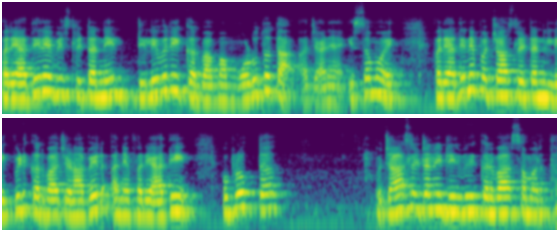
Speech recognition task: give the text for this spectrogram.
ફરિયાદીને વીસ લીટરની ડિલિવરી કરવામાં મોડું થતાં અજાણ્યા ઇસમોએ ફરિયાદીને પચાસ લીટરની લિક્વિડ કરવા જણાવેલ અને ફરિયાદી ઉપરોક્ત પચાસ લીટરની ડિલિવરી કરવા સમર્થ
